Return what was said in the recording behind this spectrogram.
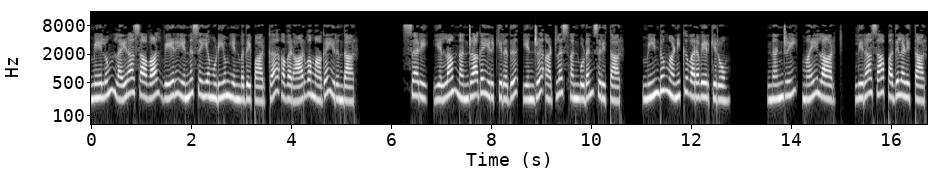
மேலும் லைராசாவால் வேறு என்ன செய்ய முடியும் என்பதை பார்க்க அவர் ஆர்வமாக இருந்தார். சரி எல்லாம் நன்றாக இருக்கிறது என்று அட்லஸ் அன்புடன் சிரித்தார். மீண்டும் அணிக்கு வரவேற்கிறோம். நன்றி மை லார்ட் லிராசா பதிலளித்தார்.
